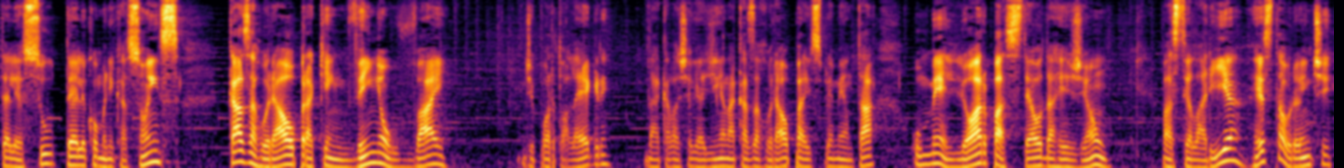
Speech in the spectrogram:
Telesul Telecomunicações, Casa Rural para quem vem ou vai de Porto Alegre, dá aquela chegadinha na Casa Rural para experimentar o melhor pastel da região. Pastelaria, restaurante,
